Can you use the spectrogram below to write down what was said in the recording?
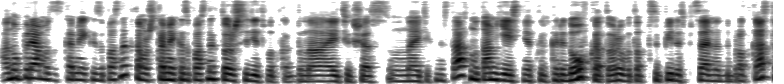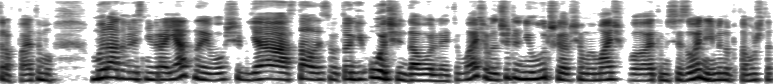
Оно прямо за скамейкой запасных, потому что скамейка запасных тоже сидит вот как бы на этих сейчас, на этих местах, но там есть несколько рядов, которые вот отцепили специально для бродкастеров, поэтому мы радовались невероятно, и, в общем, я осталась в итоге очень довольна этим матчем. Это чуть ли не лучший вообще мой матч в этом сезоне, именно потому что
